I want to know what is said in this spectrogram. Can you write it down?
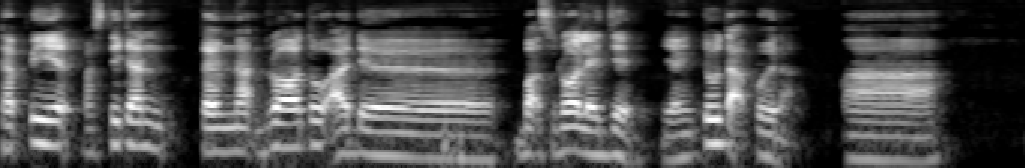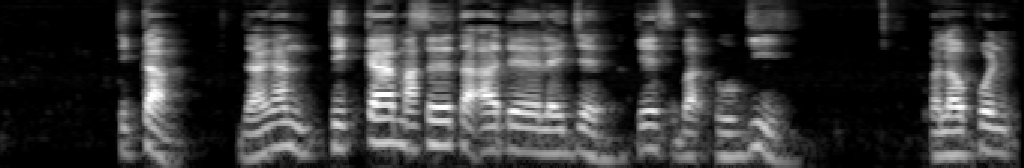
Tapi pastikan time nak draw tu ada box draw legend. Yang itu tak apa nak. Uh, tikam. Jangan tikam masa tak ada legend. Okay, sebab rugi walaupun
